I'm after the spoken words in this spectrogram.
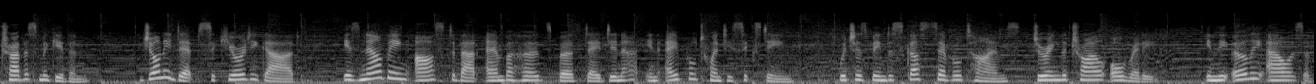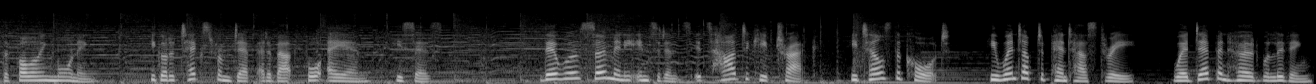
Travis McGivern, Johnny Depp's security guard, is now being asked about Amber Heard's birthday dinner in April 2016, which has been discussed several times during the trial already. In the early hours of the following morning, he got a text from Depp at about 4 a.m., he says. There were so many incidents it's hard to keep track, he tells the court, he went up to Penthouse 3, where Depp and Heard were living,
